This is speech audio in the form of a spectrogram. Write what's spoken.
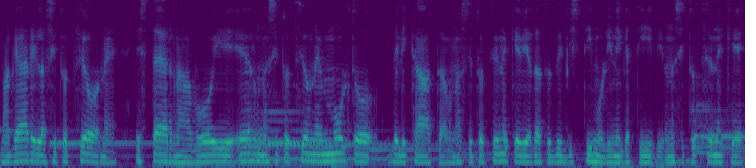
magari la situazione esterna a voi era una situazione molto delicata, una situazione che vi ha dato degli stimoli negativi, una situazione che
